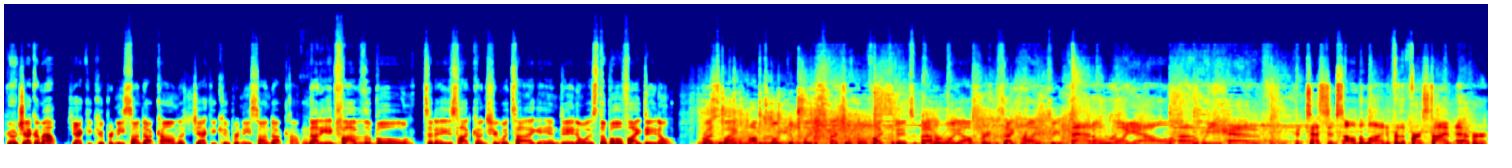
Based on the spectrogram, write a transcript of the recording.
Go check them out. JackieCooperNissan.com. That's JackieCooperNissan.com. 98.5 The Bull. Today's Hot Country with Tige and Daniel. It's the bullfight, Daniel. Brought to you by Optimum Complete. A special bullfight today. It's a battle royale for Zach Bryan. Battle Royale. Uh, we have contestants on the line, and for the first time ever,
